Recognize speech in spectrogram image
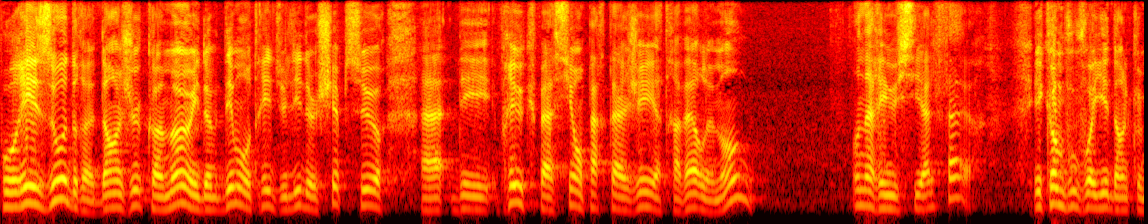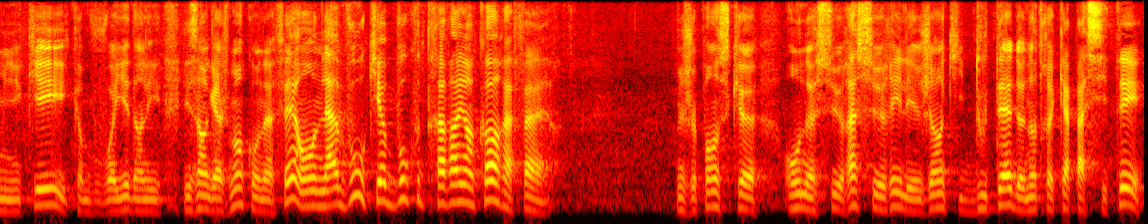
pour résoudre d'enjeux communs et de démontrer du leadership sur euh, des préoccupations partagées à travers le monde, on a réussi à le faire. Et comme vous voyez dans le communiqué, comme vous voyez dans les, engagements qu'on a faits, on avoue qu'il y a beaucoup de travail encore à faire. Mais je pense qu'on a su rassurer les gens qui doutaient de notre capacité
